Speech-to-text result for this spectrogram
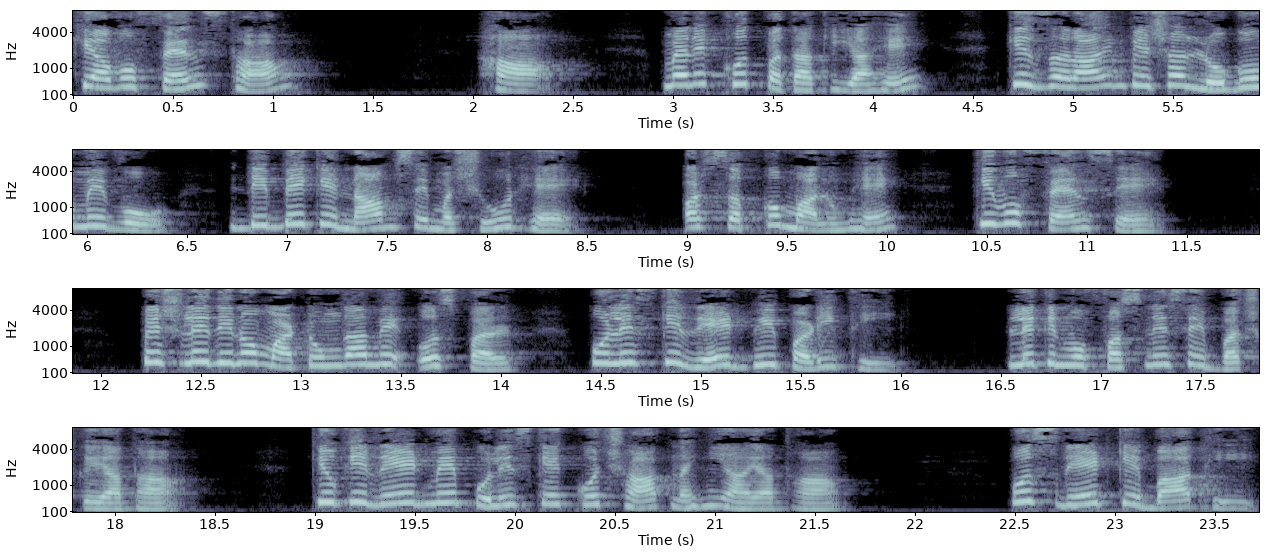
क्या वो फेंस था? हाँ मैंने खुद पता किया है कि जराइम पेशा लोगों में वो डिब्बे के नाम से मशहूर है और सबको मालूम है कि वो फेंस है। पिछले दिनों माटुंगा में उस पर पुलिस की रेड भी पड़ी थी, लेकिन वो फंसने से बच गया था, क्योंकि रेड में पुलिस के कुछ हाथ नहीं आया था। उस रेड के बाद ही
